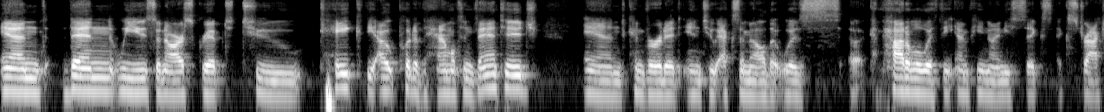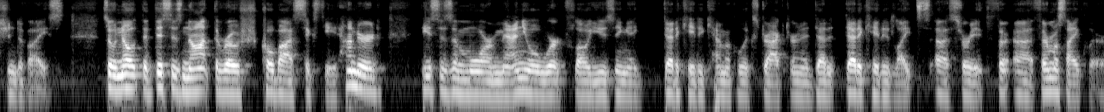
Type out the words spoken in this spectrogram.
And then we used an R script to take the output of the Hamilton Vantage and convert it into XML that was uh, compatible with the MP96 extraction device. So note that this is not the Roche Cobas 6800. This is a more manual workflow using a dedicated chemical extractor and a de dedicated lights, uh, sorry, th uh, thermocycler.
